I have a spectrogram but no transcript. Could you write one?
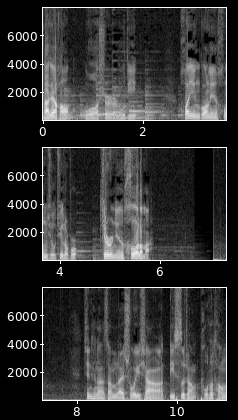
大家好，我是卢迪，欢迎光临红酒俱乐部。今儿您喝了吗？今天呢，咱们来说一下第四章葡萄藤。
